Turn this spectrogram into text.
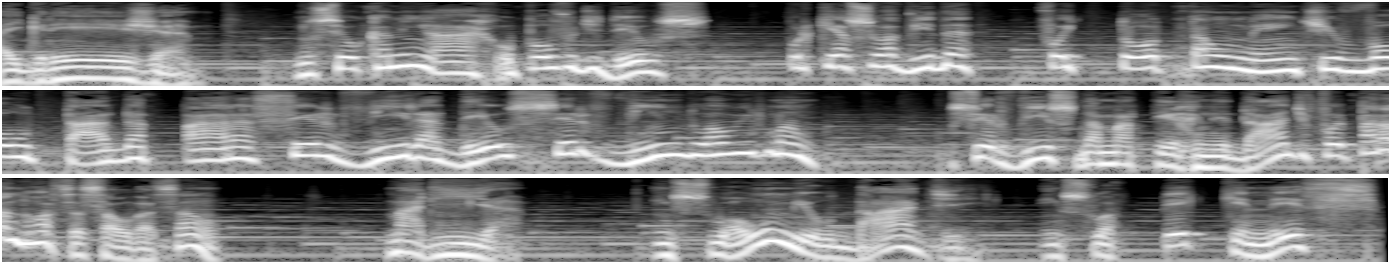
a Igreja no seu caminhar, o povo de Deus, porque a sua vida foi totalmente voltada para servir a Deus, servindo ao irmão. O serviço da maternidade foi para a nossa salvação. Maria, em sua humildade, em sua pequenez,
